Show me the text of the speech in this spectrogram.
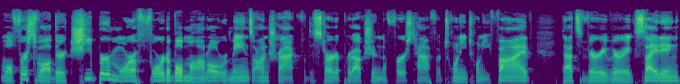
well, first of all, their cheaper, more affordable model remains on track for the start of production in the first half of 2025. That's very, very exciting.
